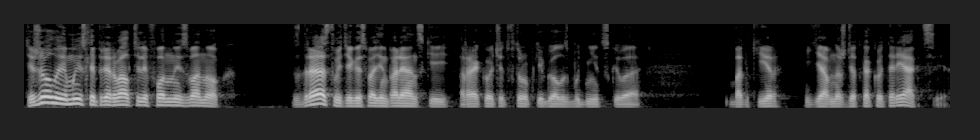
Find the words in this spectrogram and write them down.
Тяжелые мысли прервал телефонный звонок. «Здравствуйте, господин Полянский», — ракочет в трубке голос Будницкого. Банкир явно ждет какой-то реакции,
